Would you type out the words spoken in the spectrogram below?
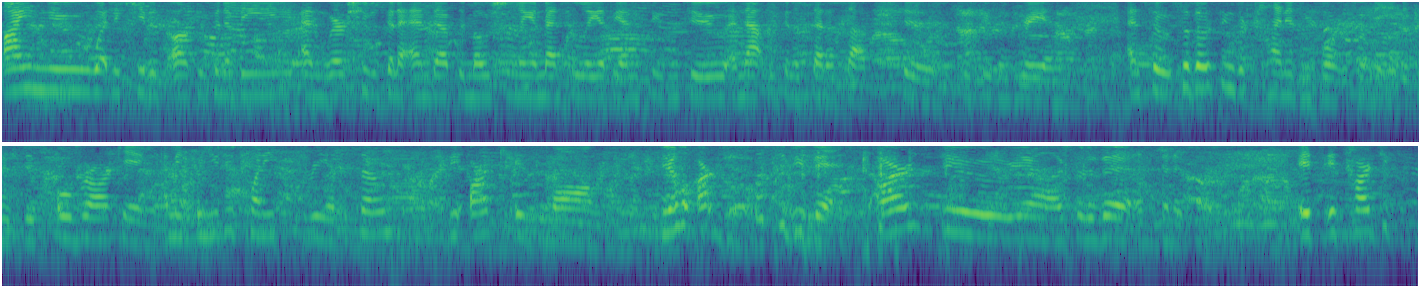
I knew what Nikita's arc was going to be and where she was going to end up emotionally and mentally at the end of season two, and that was going to set us up to for season three. And and so so those things are kind of important for me because this overarching. I mean, when you do 23 episodes, the arc is long. You know, arcs are supposed to do this. Ours do you know sort of this, and it's it's it's hard to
